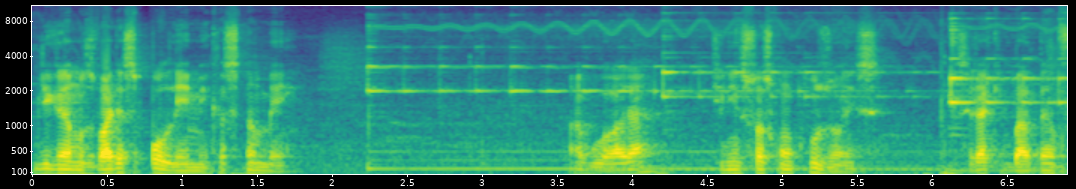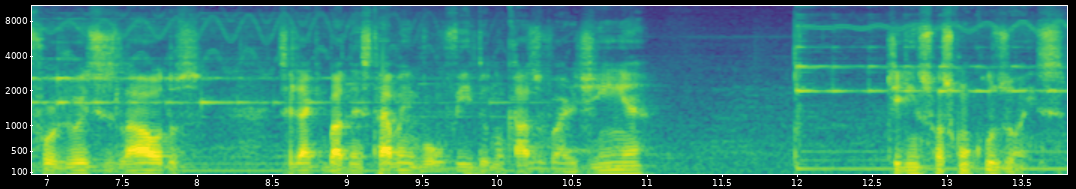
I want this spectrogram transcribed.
digamos, várias polêmicas também. Agora, tirem suas conclusões. Será que Badan forjou esses laudos? Será que Badan estava envolvido no caso Varginha? Tirem suas conclusões.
